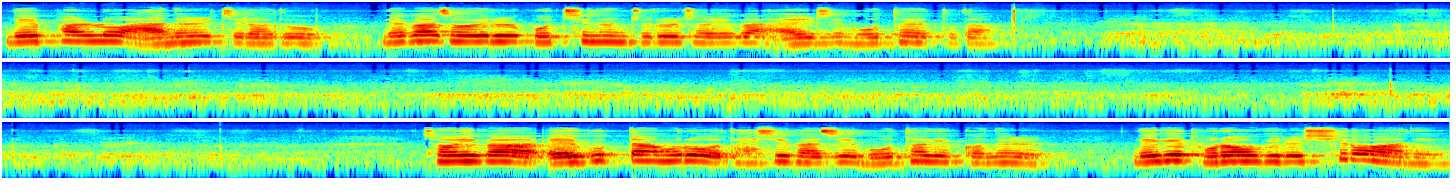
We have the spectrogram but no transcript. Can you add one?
내 팔로 안을지라도 내가 저희를 고치는 줄을 저희가 알지 못하였도다. 저희가 애굽 땅으로 다시 가지 못하겠거늘 내게 돌아오기를 싫어하니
